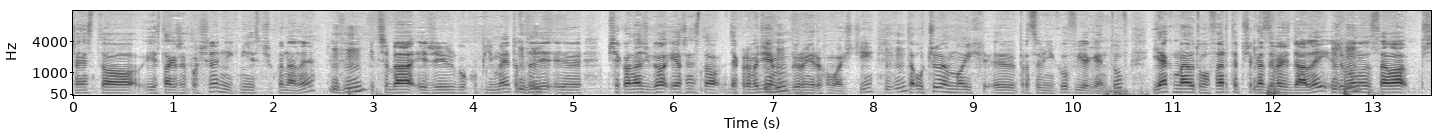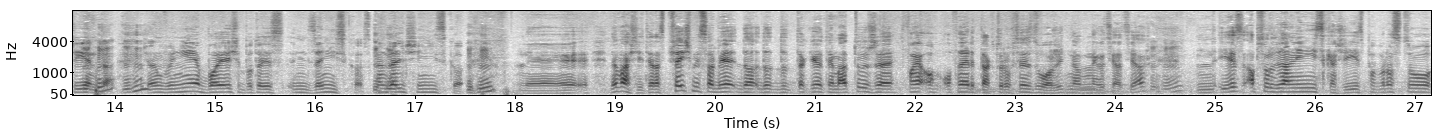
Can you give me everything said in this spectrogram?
często jest tak, że pośrednik nie jest przekonany Mhm. i trzeba, jeżeli już go kupimy, to wtedy e, przekonać go. Ja często, jak prowadziłem Mhm. biuro nieruchomości, Mhm. to uczyłem moich e, pracowników i agentów, jak mają tą ofertę przekazywać dalej, żeby Mhm. ona została przyjęta. Mhm, mhm. Czyli on mówi, nie, boję się, bo to jest za nisko, skandalicznie nisko. Mhm. E, No właśnie, teraz przejdźmy sobie do, do, do takiego tematu, że Twoja oferta, którą chcesz złożyć na negocjacjach, Mhm. mm, jest absurdalnie niska, czyli jest po prostu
